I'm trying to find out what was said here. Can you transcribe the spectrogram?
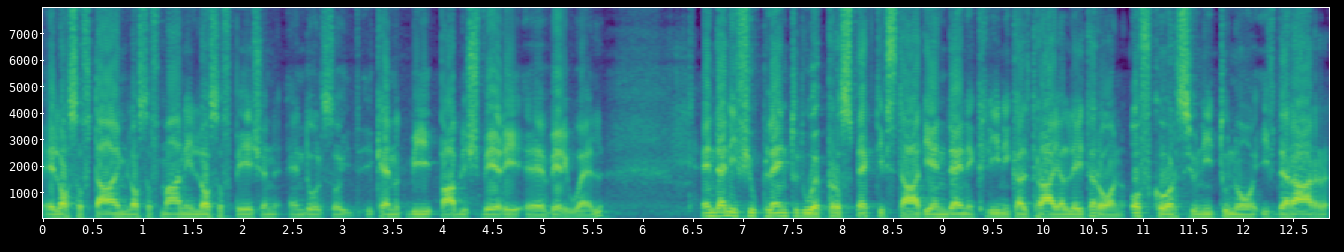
a loss of time, loss of money, loss of patient, and also it, it cannot be published very, uh, very well. And then if you plan to do a prospective study and then a clinical trial later on, of course you need to know if there are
